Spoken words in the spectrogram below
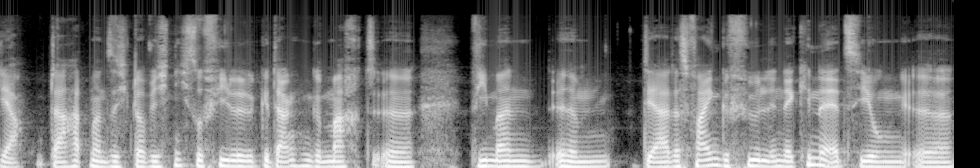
ja, da hat man sich, glaube ich, nicht so viel Gedanken gemacht, äh, wie man ähm, der das Feingefühl in der Kindererziehung äh,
